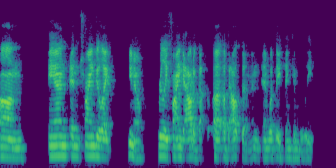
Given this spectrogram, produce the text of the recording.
um and and trying to like you know really find out about uh, about them and, and what they think and believe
